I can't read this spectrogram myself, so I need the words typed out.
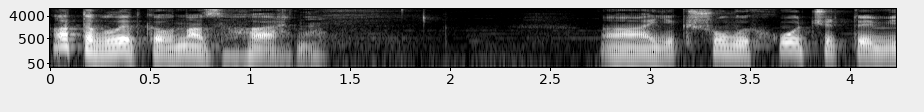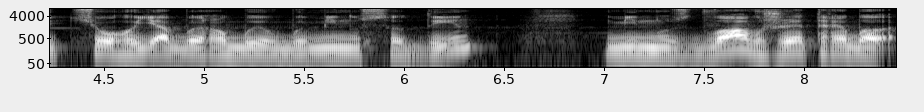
А таблетка в нас гарна. А якщо ви хочете, від цього я би робив би мінус один, мінус 2 вже треба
